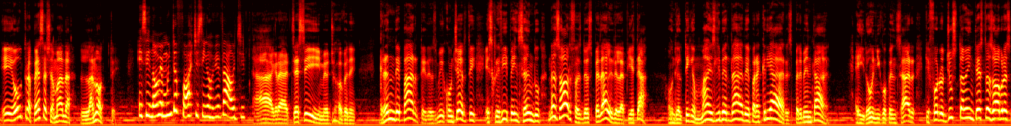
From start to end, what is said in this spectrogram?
e outra peça chamada La Notte. Esse nome é muito forte, senhor Vivaldi. Ah, grazie, sì, meu giovane. Grande parte dos meus concerti escrevi pensando nas orfas do Ospedale della Pietà, onde eu tenho mais liberdade para criar, experimentar. É irônico pensar que foram justamente estas obras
